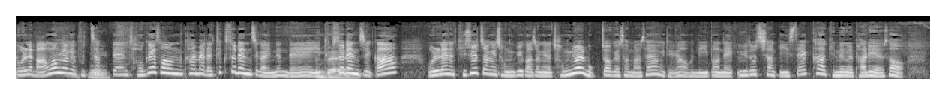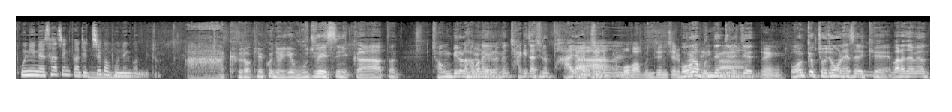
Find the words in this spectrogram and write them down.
원래 망원경에 부착된 적외선 카메라의 특수 렌즈가 있는데 이 네. 특수 렌즈가 원래는 기술적인 정비 과정이나 정렬 목적에서만 사용이 돼요. 근데 이번에 의도치 않게 이 셀카 기능을 발휘해서 본인의 사진까지 찍어 보낸 겁니다. 아, 그렇겠군요. 이게 우주에 있으니까 어떤 정비를 하거나 이러면 자기 자신을 봐야 아, 아, 네. 뭐가 문제인지를 뭐가 봐야 문제인지를. 이제 네. 원격 조정을 해서 이렇게 말하자면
